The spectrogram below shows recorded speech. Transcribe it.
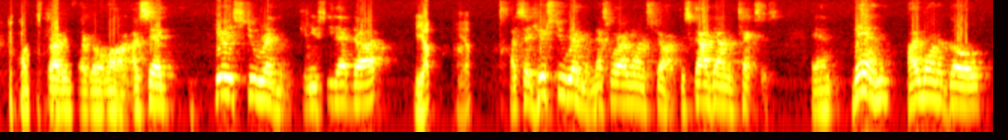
I'll describe it as I go along. I said, here is Stu Redman. Can you see that dot? Yep, yep. I said, here's Stu Redman. That's where I want to start. This guy down in Texas. And then I want to go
